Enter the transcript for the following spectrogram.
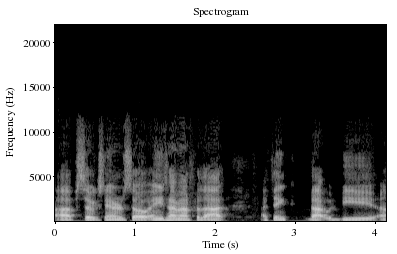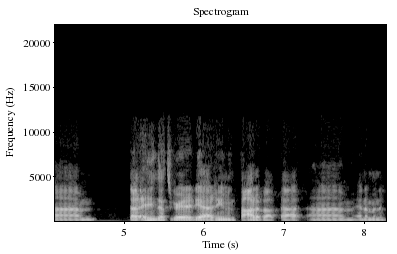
Uh, Pacific Standard. So anytime after that, I think that would be. Um, that, I think that's a great idea. I didn't even thought about that, um, and I'm going to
